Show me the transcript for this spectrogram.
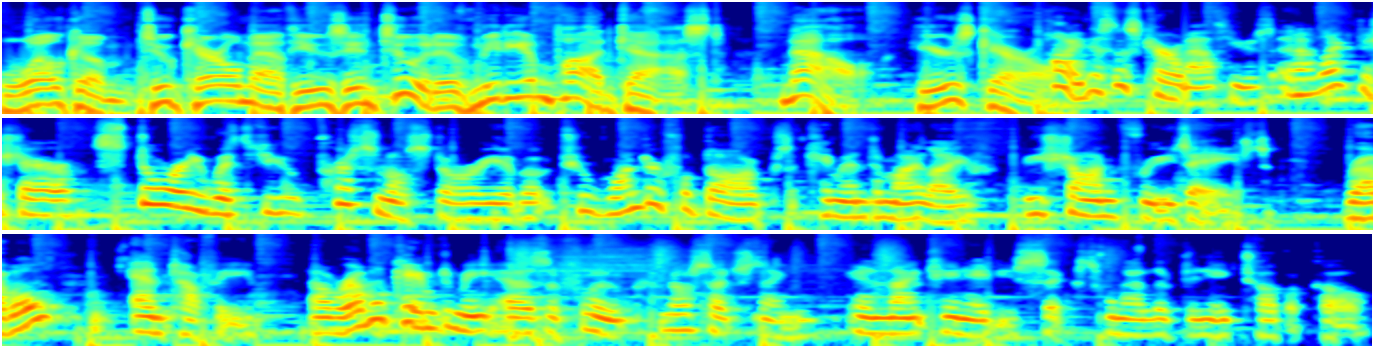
Welcome to Carol Matthews Intuitive Medium Podcast. Now, here's Carol. Hi, this is Carol Matthews, and I'd like to share a story with you, personal story about two wonderful dogs that came into my life, Bichon Frises, Rebel and Tuffy. Now, Rebel came to me as a fluke, no such thing, in 1986 when I lived in Etobicoke.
